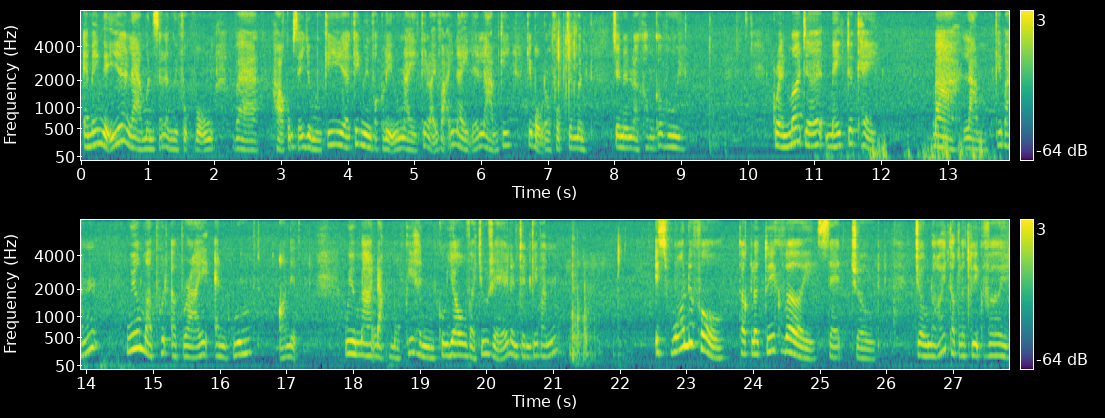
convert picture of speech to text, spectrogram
em ấy nghĩ là mình sẽ là người phục vụ và họ cũng sẽ dùng cái cái nguyên vật liệu này cái loại vải này để làm cái cái bộ đồng phục cho mình cho nên là không có vui grandmother made the cake bà làm cái bánh Wilma put a bride and groom on it Wilma đặt một cái hình cô dâu và chú rể lên trên cái bánh It's wonderful, thật là tuyệt vời, said Joe. Joe nói thật là tuyệt vời.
